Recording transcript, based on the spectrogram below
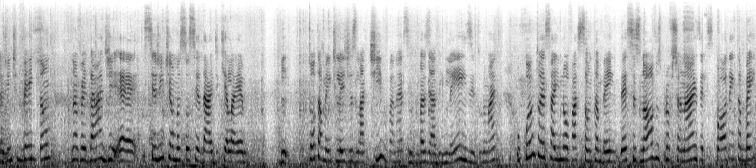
A gente vê então, na verdade, é, se a gente é uma sociedade que ela é totalmente legislativa, né, assim, baseada em leis e tudo mais, o quanto essa inovação também desses novos profissionais, eles podem também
